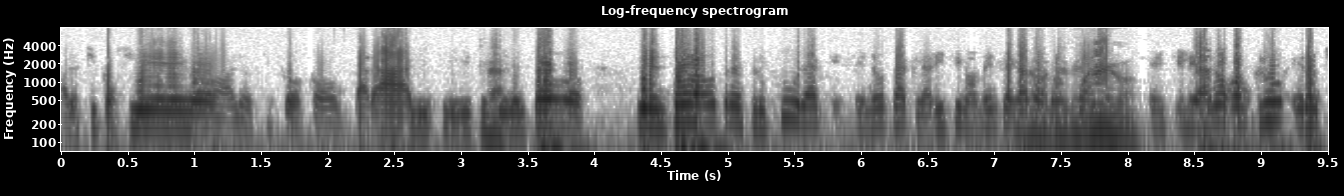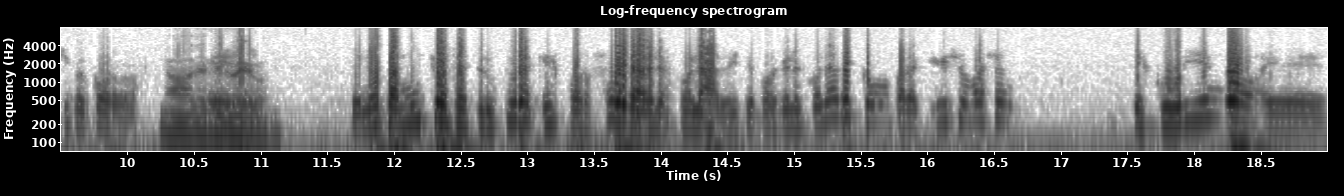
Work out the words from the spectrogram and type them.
a los chicos ciegos, a los chicos con parálisis, tienen todo tienen toda otra estructura que se nota clarísimamente acá el que le ganó Juan Cruz era un chico de Córdoba. No, desde eh, luego. Se nota mucho esa estructura que es por fuera de lo escolar, ¿viste? Porque lo escolar es como para que ellos vayan descubriendo eh,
